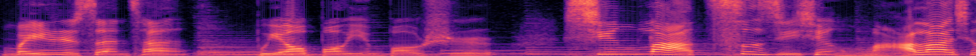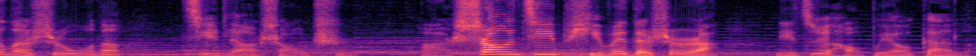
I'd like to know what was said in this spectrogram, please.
每日三餐不要暴饮暴食，辛辣刺激性、麻辣性的食物呢尽量少吃啊，伤及脾胃的事儿啊，你最好不要干了。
